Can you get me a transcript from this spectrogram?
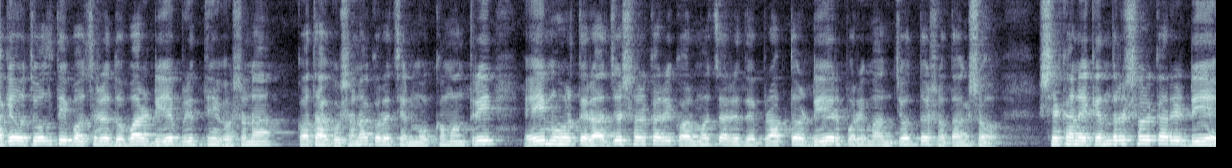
আগেও চলতি বছরে দুবার ডিএ বৃদ্ধি ঘোষণা কথা ঘোষণা করেছেন মুখ্যমন্ত্রী। এই মুহূর্তে রাজ্য সরকারি কর্মচারীদের প্রাপ্ত ডিএর পরিমাণ চোদ্দ শতাংশ। সেখানে কেন্দ্র সরকারের ডিএ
